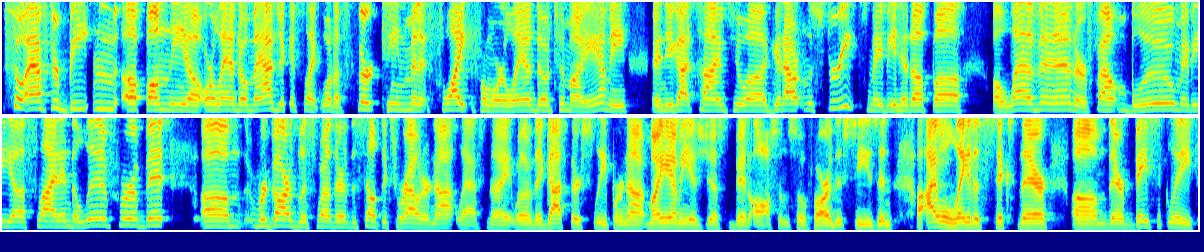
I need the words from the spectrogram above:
So after beating up on the uh, Orlando Magic, it's like what a 13 minute flight from Orlando to Miami, and you got time to uh, get out in the streets, maybe hit up uh, 11 or Fontainebleau, maybe uh, slide into LIV for a bit um, regardless whether the Celtics were out or not last night, whether they got their sleep or not, Miami has just been awesome so far this season. I will lay the six there. Um, they're basically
